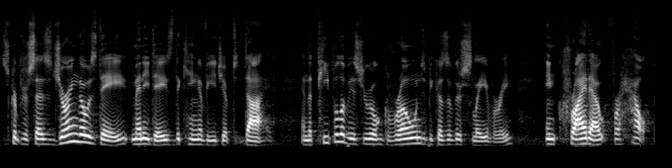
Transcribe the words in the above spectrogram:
scripture says, During those days, many days, the king of Egypt died, and the people of Israel groaned because of their slavery and cried out for help.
